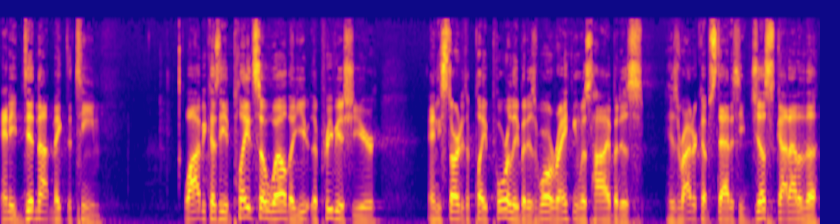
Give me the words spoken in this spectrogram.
And he did not make the team. Why? Because he had played so well the, year, the previous year, and he started to play poorly, but his world ranking was high, but his, his Ryder Cup status, he just got out of the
